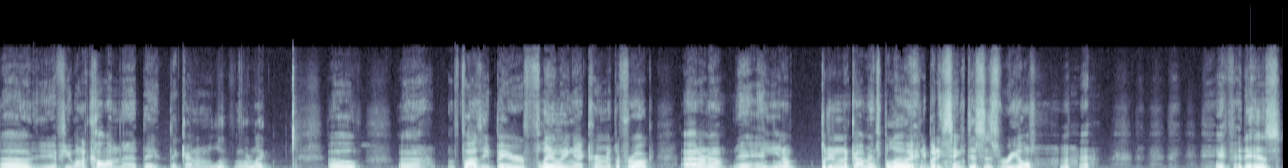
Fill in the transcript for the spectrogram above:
Uh, if you want to call them that, they, they kind of look more like, oh, uh, Fozzie Bear flailing at Kermit the Frog. I don't know. Eh, eh, you know, put it in the comments below. Anybody think this is real? if it is,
